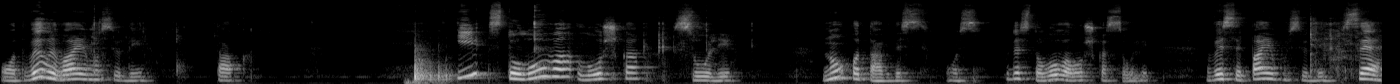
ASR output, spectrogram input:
От, виливаємо сюди. Так. І столова ложка солі. Ну, отак десь. Ось. Буде столова ложка солі. Висипаємо сюди. Все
